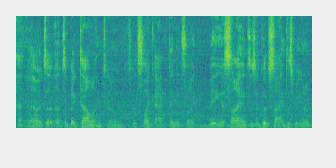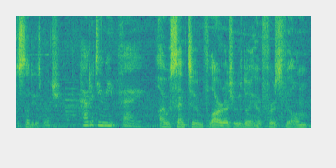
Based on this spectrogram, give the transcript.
and, you know, it's a it's a big talent. You know, it's, it's like acting. It's like being a scientist, a good scientist, but you don't have to study as much. How did you meet Faye? I was sent to Florida. She was doing her first film.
